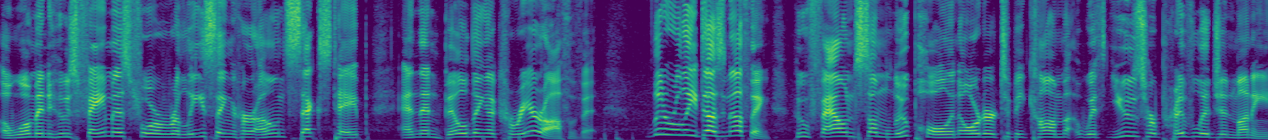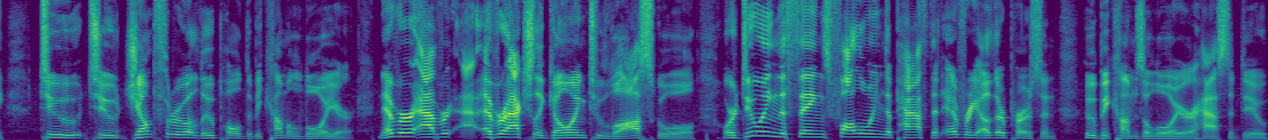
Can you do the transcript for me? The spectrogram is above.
A woman who's famous for releasing her own sex tape and then building a career off of it literally does nothing, who found some loophole in order to become with use her privilege and money to to jump through a loophole to become a lawyer. Never ever ever actually going to law school or doing the things following the path that every other person who becomes a lawyer has to do.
